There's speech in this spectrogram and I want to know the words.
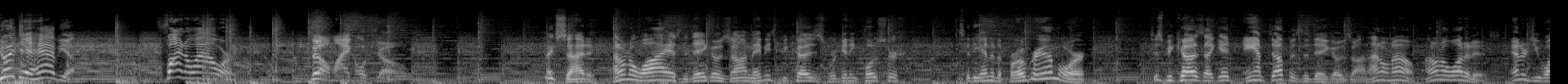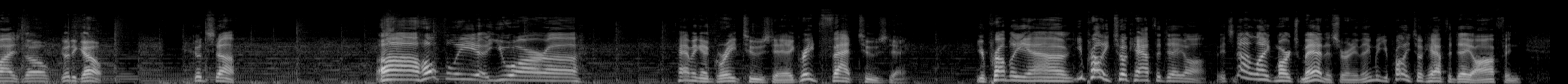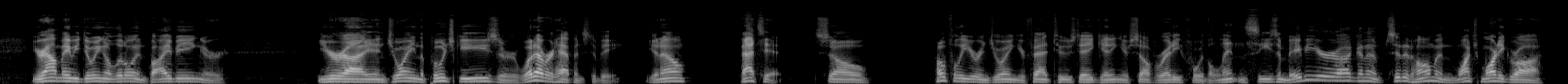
Good to have you. Final hour, Bill Michael Show. I'm excited. I don't know why as the day goes on. Maybe it's because we're getting closer to the end of the program or just because I get amped up as the day goes on. I don't know. I don't know what it is. Energy wise, though, good to go. Good stuff. Uh, hopefully, uh, you are uh, having a great Tuesday, a great fat Tuesday. You're probably uh, you probably took half the day off. It's not like March Madness or anything, but you probably took half the day off, and you're out maybe doing a little imbibing, or you're uh, enjoying the paczkis, or whatever it happens to be. You know, that's it. So hopefully you're enjoying your Fat Tuesday, getting yourself ready for the Lenten season. Maybe you're uh, to sit at home and watch Mardi Gras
